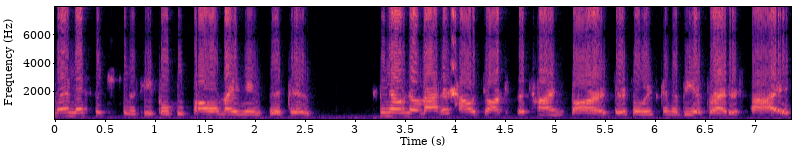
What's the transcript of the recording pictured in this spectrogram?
my message to the people who follow my music is, you know, no matter how dark the times are, there's always going to be a brighter side.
